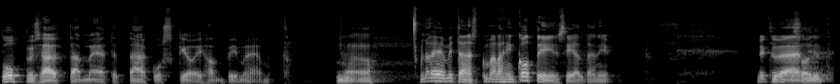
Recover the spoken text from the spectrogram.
tuu pysäyttää meidät, että tämä kuski on ihan pimeä, mutta... No. No ei mitään, sitten kun mä lähdin kotiin sieltä, niin nykyään... soitit,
